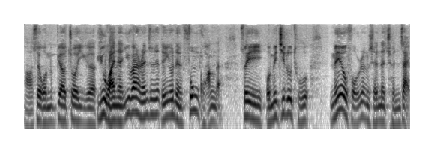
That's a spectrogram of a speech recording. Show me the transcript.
啊，所以我们不要做一个愚顽人。愚顽人就是人有点疯狂的。所以我们基督徒没有否认神的存在。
